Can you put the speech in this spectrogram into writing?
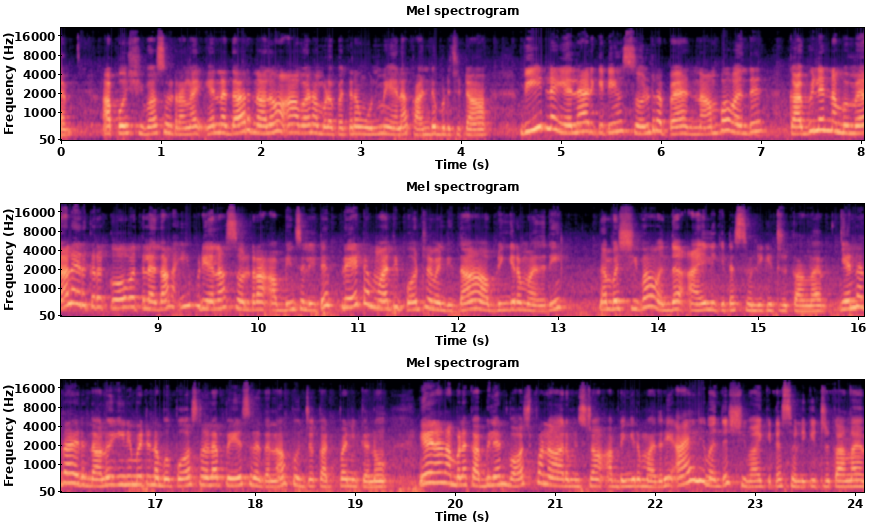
அப்போ சிவா சொல்கிறாங்க என்னதான் இருந்தாலும் அவன் நம்மளை பற்றின உண்மையெல்லாம் கண்டுபிடிச்சிட்டான். வீட்டில் எல்லாருக்கிட்டேயும் சொல்கிறப்ப நம்ம வந்து கபிலன் நம்ம மேலே இருக்கிற கோவத்தில் தான் இப்படியெல்லாம் சொல்கிறான் அப்படின்னு சொல்லிட்டு பிளேட்டை மாற்றி போற்ற வேண்டியதுதான் அப்படிங்கிற மாதிரி நம்ம சிவா வந்து அயலி கிட்ட சொல்லிக்கிட்டு இருக்காங்க. என்னதான் இருந்தாலும் இனிமேட்டு நம்ம பர்சனலாக பேசுகிறதெல்லாம் கொஞ்சம் கட் பண்ணிக்கணும். ஏன்னா நம்மளை கபிலன் வாட்ச் பண்ண ஆரம்பிச்சிட்டான் அப்படிங்கிற மாதிரி அயலி வந்து சிவா கிட்ட சொல்லிக்கிட்டு இருக்காங்க.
